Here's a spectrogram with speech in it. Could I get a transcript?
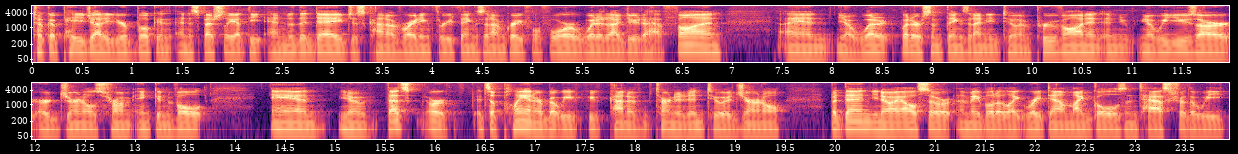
took a page out of your book, and, and especially at the end of the day, just kind of writing three things that I'm grateful for. What did I do to have fun? And you know what are, what are some things that I need to improve on? And, and you know we use our, our journals from Ink and Volt, and you know that's or it's a planner, but we've we've kind of turned it into a journal. But then you know I also am able to like write down my goals and tasks for the week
